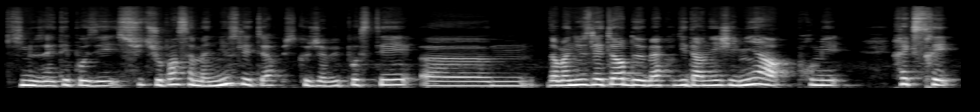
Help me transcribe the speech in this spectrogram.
qui nous a été posée suite, je pense, à ma newsletter, puisque j'avais posté dans ma newsletter de mercredi dernier, j'ai mis un premier extrait.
